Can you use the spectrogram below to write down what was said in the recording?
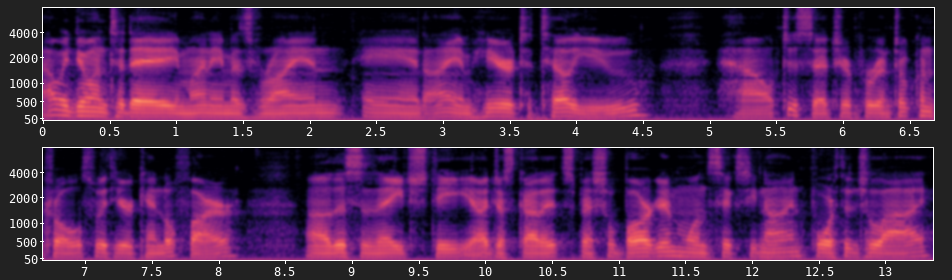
How we doing today? My name is Ryan and I am here to tell you how to set your parental controls with your Kindle Fire. Uh, this is an HD. I just got it special bargain 169 4th of July.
